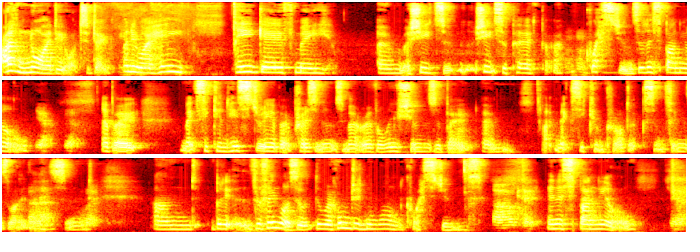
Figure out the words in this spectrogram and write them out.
I have no idea what to do. Anyway, he he gave me um, a sheets of, sheets of paper, questions in Espanol Yeah. Yeah. about Mexican history, about presidents, about revolutions, about um, like Mexican products and things like this. And And but it, the thing was, there were 101 questions Oh, okay. in Espanol, Yeah.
